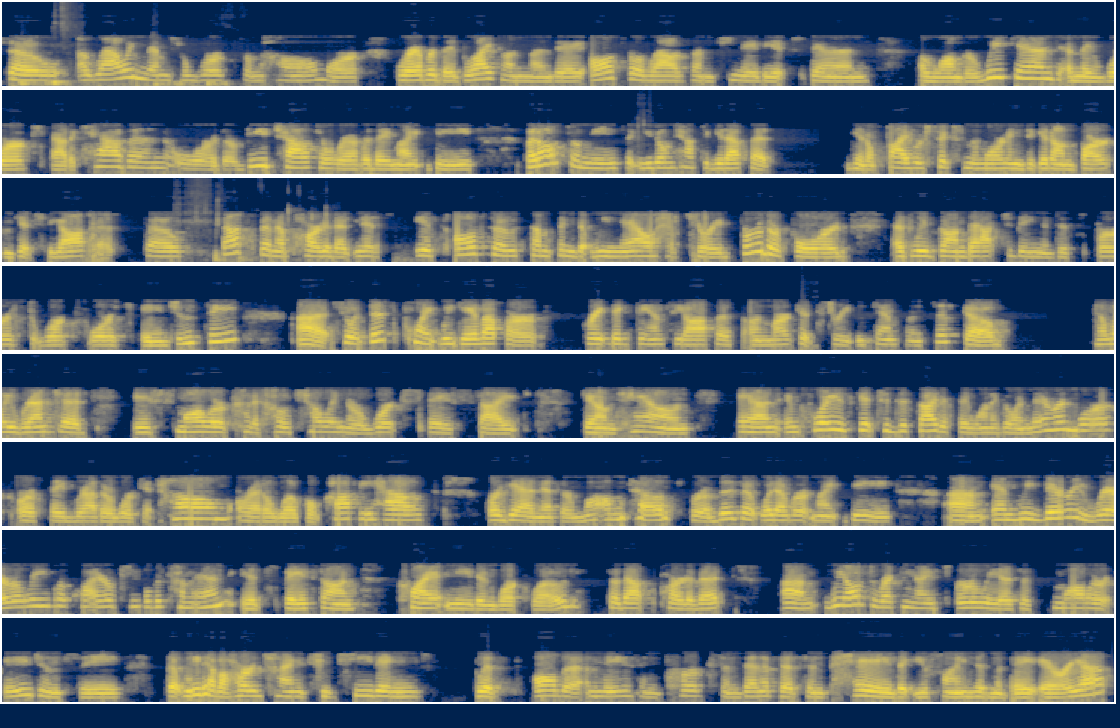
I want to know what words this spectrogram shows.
So allowing them to work from home or wherever they'd like on Monday also allows them to maybe extend a longer weekend and they work at a cabin or their beach house or wherever they might be, but also means that you don't have to get up at you know, five or six in the morning to get on BART and get to the office. So that's been a part of it. And it's, it's also something that we now have carried further forward as we've gone back to being a dispersed workforce agency. Uh, so at this point, we gave up our great big fancy office on Market Street in San Francisco and we rented a smaller kind of hoteling or workspace site downtown And employees get to decide if they want to go in there and work or if they'd rather work at home or at a local coffee house or again at their mom's house for a visit, whatever it might be. Um, and we very rarely require people to come in. It's based on client need and workload. So that's part of it. Um, we also recognized early as a smaller agency that we'd have a hard time competing with all the amazing perks and benefits and pay that you find in the Bay Area.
